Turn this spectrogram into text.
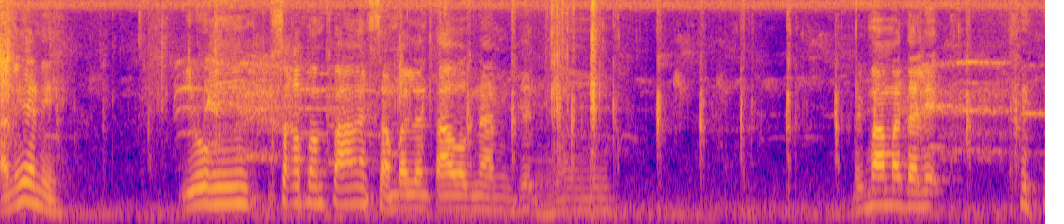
ano yan eh. Yung sa Kapampangan, sambal ang tawag namin dyan. eh. Yung nagmamadali.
